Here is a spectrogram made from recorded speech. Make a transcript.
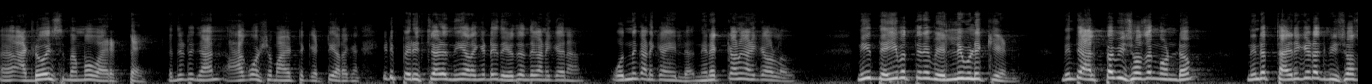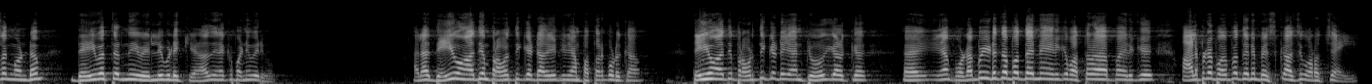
അഡ്വൈസ് മെമ്മോ വരട്ടെ. എന്നിട്ട് ഞാൻ ആഘോഷമായിട്ട് കെട്ടി ഇറങ്ങാം ഇടി പെരിച്ചാൽ നീ ഇറങ്ങിയിട്ട് ദൈവത്തെ എന്ത് കാണിക്കാനാണ് ഒന്നും കാണിക്കാനില്ല. നിനക്കാണ് കാണിക്കാനുള്ളത്. നീ ദൈവത്തിനെ വെല്ലുവിളിക്കുകയാണ്. നിന്റെ അല്പവിശ്വാസം കൊണ്ടും നിന്റെ തരികിട വിശ്വാസം കൊണ്ടും ദൈവത്തെ നീ വെല്ലുവിളിക്കുകയാണ്. അത് നിനക്ക് പണി വരും. അല്ല ദൈവം ആദ്യം പ്രവർത്തിക്കട്ടെ അത് കഴിഞ്ഞിട്ട് ഞാൻ പത്രം കൊടുക്കാം. ദൈവം ആദ്യം പ്രവർത്തിക്കട്ടെ ഞാൻ രോഗികൾക്ക് ഞാൻ കുടമ്പടി എടുത്തപ്പോൾ തന്നെ എനിക്ക് പത്രം എനിക്ക് ആലപ്പുഴ പോയപ്പോൾ തന്നെ ബസ് കാശ് കുറച്ചായി.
